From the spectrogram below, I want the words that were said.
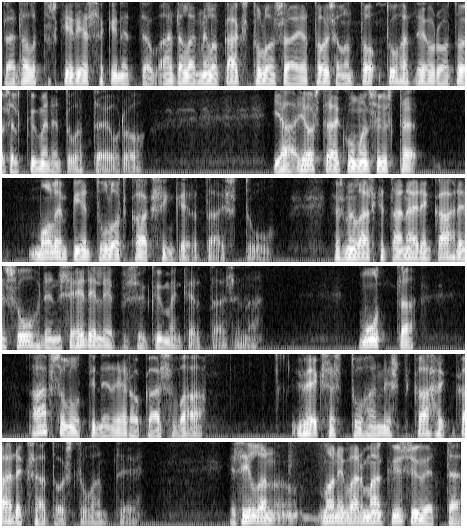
taitaa olla tuossa kirjassakin, että ajatellaan, että meillä on kaksi tulonsaajaa, toisella on to, tuhat euroa, toisella kymmenen tuhatta euroa. Ja jostain kumman syystä molempien tulot kaksinkertaistuu. Jos me lasketaan näiden kahden suhde, niin se edelleen pysyy kymmenkertaisena. Mutta absoluuttinen ero kasvaa 9 000 18 000. Ja silloin moni varmaan kysyy, että,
